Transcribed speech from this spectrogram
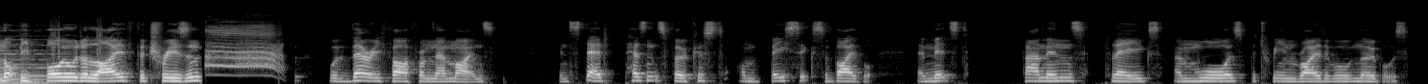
not be boiled alive for treason were very far from their minds. Instead, peasants focused on basic survival amidst famines, plagues, and wars between rival nobles.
